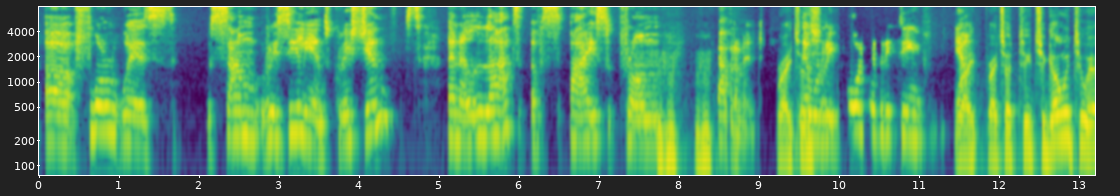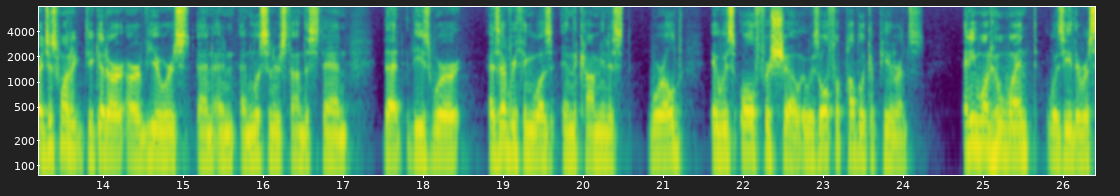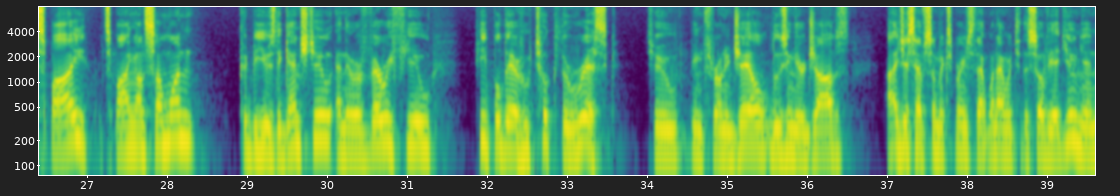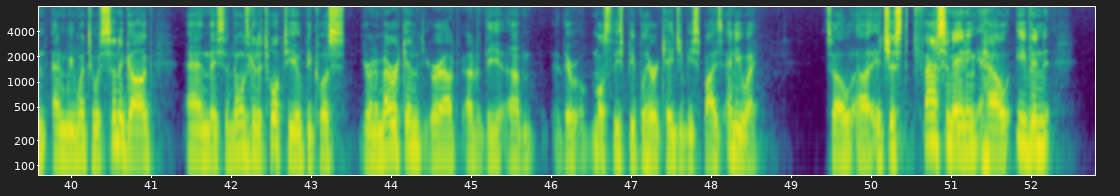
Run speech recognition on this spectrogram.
uh, full with some resilient Christians and a lot of spies from mm-hmm, mm-hmm. government. Right. So they this, will report everything. Yeah. Right, right. So to, to go into it, I just wanted to get our, our viewers and, and, and listeners to understand that these were, as everything was in the communist world, it was all for show. It was all for public appearance. Anyone who went was either a spy, spying on someone, could be used against you, and there were very few people there who took the risk to being thrown in jail, losing their jobs. I just have some experience that when I went to the Soviet Union and we went to a synagogue, and they said no one's going to talk to you because you're an American, you're out, out of the. Um, most of these people here are KGB spies anyway. So uh, it's just fascinating how even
